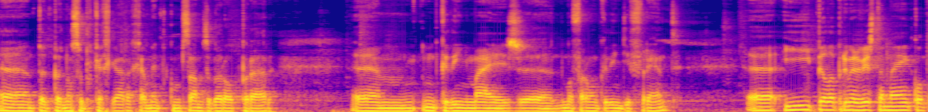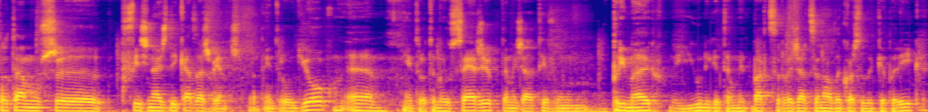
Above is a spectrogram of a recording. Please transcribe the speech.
uh, portanto, para não sobrecarregar, realmente começámos agora a operar um, um bocadinho mais, de uma forma um bocadinho diferente. Uh, e pela primeira vez também contratamos uh, profissionais dedicados às vendas. Portanto, entrou o Diogo, uh, entrou também o Sérgio, que também já teve um primeiro e único até o momento bar de cerveja artesanal da Costa da Caparica.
